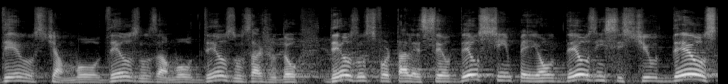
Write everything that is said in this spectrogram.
Deus te amou, Deus nos amou, Deus nos ajudou, Deus nos fortaleceu, Deus te empenhou, Deus insistiu, Deus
